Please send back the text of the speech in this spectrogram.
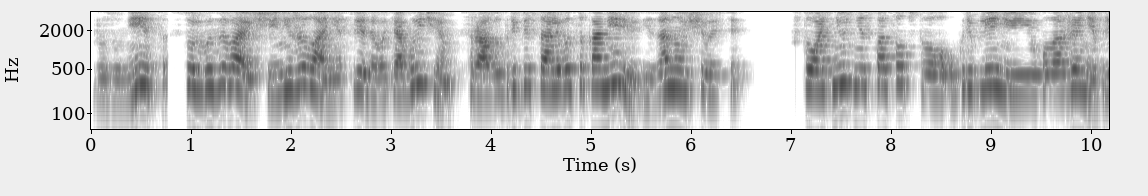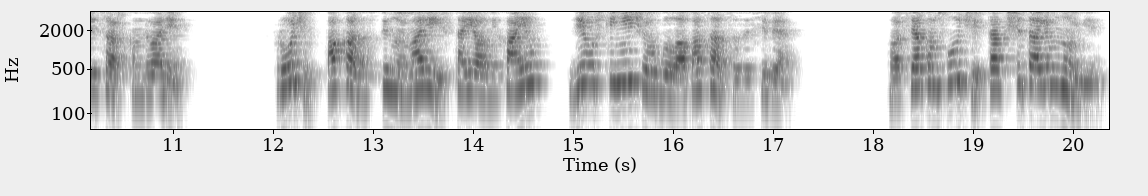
Разумеется, столь вызывающее нежелание следовать обычаям сразу приписали высокомерию и заносчивости, что отнюдь не способствовало укреплению ее положения при царском дворе. Впрочем, пока за спиной Марии стоял Михаил, девушке нечего было опасаться за себя. Во всяком случае, так считали многие.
